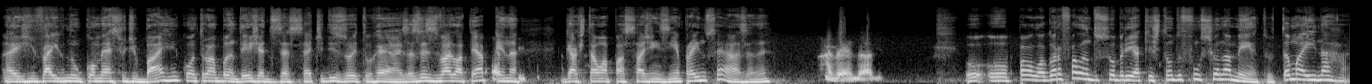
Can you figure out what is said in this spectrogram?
a gente vai no comércio de bairro e encontra uma bandeja a 17, 18 reais. Às vezes vale até a pena gastar uma passagenzinha para ir no Ceasa, né? É verdade. Ô, ô, Paulo, agora falando sobre a questão do funcionamento. Estamos aí na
